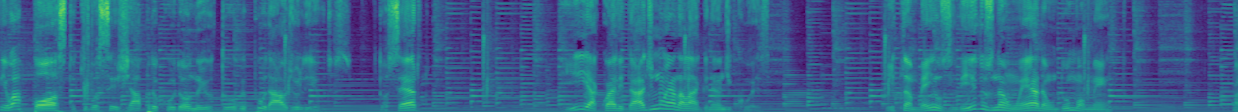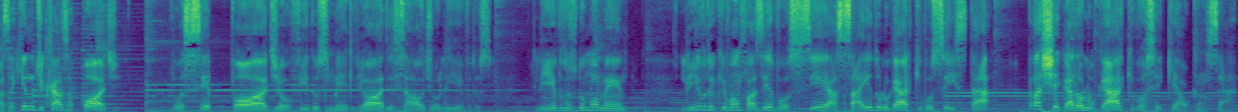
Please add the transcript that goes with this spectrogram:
Eu aposto que você já procurou no YouTube por audiolivros. Tô certo? E a qualidade não era lá grande coisa. E também os livros não eram do momento. Mas aqui no De Casa Pode, você pode ouvir os melhores audiolivros, livros do momento, livros que vão fazer você a sair do lugar que você está para chegar ao lugar que você quer alcançar.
